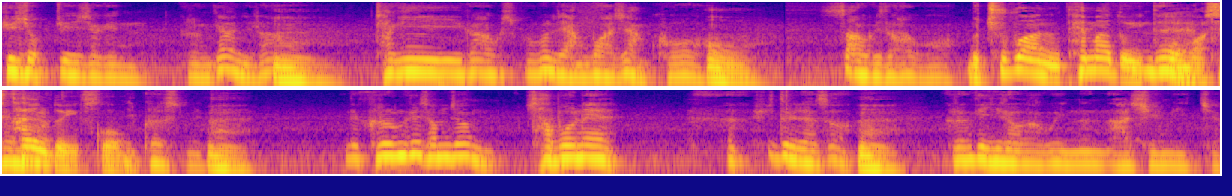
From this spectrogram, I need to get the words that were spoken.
귀족주의적인 그런 게 아니라 음. 자기가 하고 싶은 걸 양보하지 않고 어. 싸우기도 하고. 뭐 추구하는 테마도 있고, 네, 뭐 스타일도 있고. 그렇습니다. 네. 근데 그런 게 점점 자본에 휘둘려서 네. 그런 게 잃어가고 있는 아쉬움이 있죠.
